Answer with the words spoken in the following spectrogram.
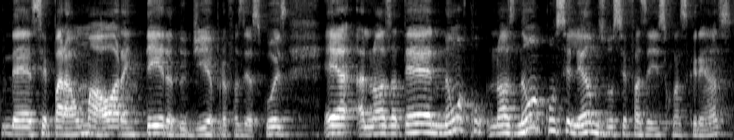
né, separar uma hora inteira do dia para fazer as coisas. É, nós até não nós não aconselhamos você fazer isso com as crianças,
